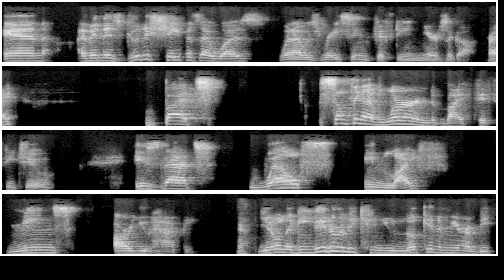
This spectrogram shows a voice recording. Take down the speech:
And I'm in as good a shape as I was when I was racing 15 years ago, right? But something I've learned by 52 is that wealth in life means are you happy? Yeah. You know, like literally, can you look in the mirror and be,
